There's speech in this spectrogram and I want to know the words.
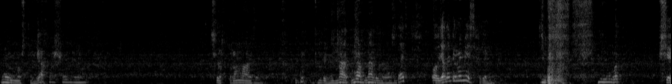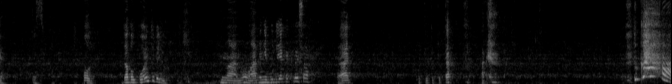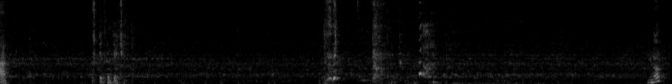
Ну, может, и я хорошо играю. Черт, промазал. Надо, можно, надо было ждать. О, я на первом месте хотя бы. Ну вот. Вообще. О, дабл поинты дают? На, ну ладно, не буду я как крыса. Так. Так, так, так, так. Так. Ну как? Шпит ходячий.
